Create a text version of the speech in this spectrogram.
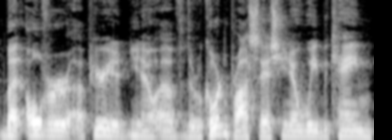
but over a period you know of the recording process you know we became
